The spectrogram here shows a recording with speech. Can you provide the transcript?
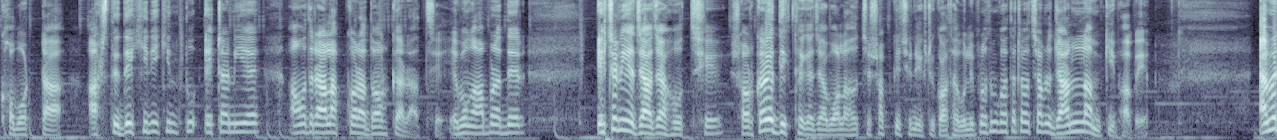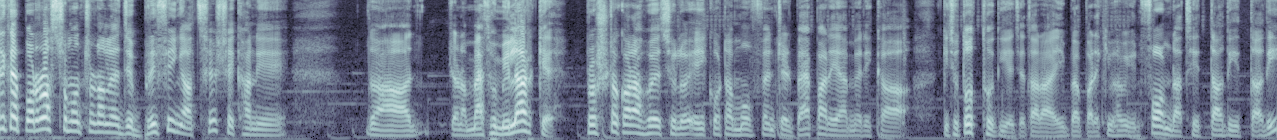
খবরটা আসতে দেখিনি, কিন্তু এটা নিয়ে আমাদের আলাপ করা দরকার আছে এবং আমাদের এটা নিয়ে যা যা হচ্ছে, সরকারের দিক থেকে যা বলা হচ্ছে সব কিছু নিয়ে একটু কথা বলি। প্রথম কথাটা হচ্ছে আমরা জানলাম কীভাবে। আমেরিকার পররাষ্ট্র মন্ত্রণালয়ের যে ব্রিফিং আছে, সেখানে যেন ম্যাথু মিলারকে প্রশ্ন করা হয়েছিল এই কোটা মুভমেন্টের ব্যাপারে আমেরিকা কিছু তথ্য দিয়েছে, তারা এই ব্যাপারে কীভাবে ইনফর্মড আছে, ইত্যাদি ইত্যাদি।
